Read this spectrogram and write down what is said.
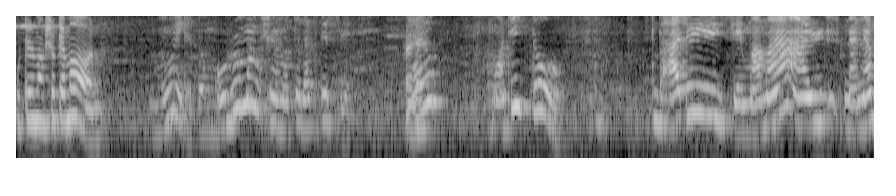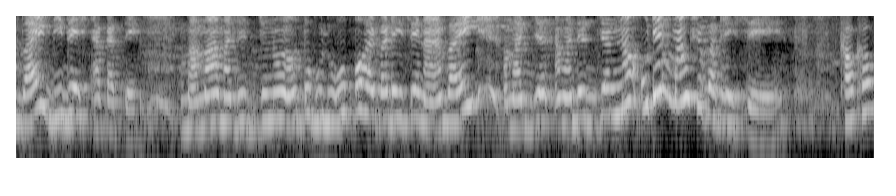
উটের মাংস কেমন? হুম, এটা তো গরুর মাংসের মতো লাগতেছে। যাই হোক মজাই তো। ভালোই হয়েছে। মামা আর নানা ভাই বিদেশ থাকাতে। মামা আমাদের জন্য অতগুলো উপহার পাঠাইছে। নানা ভাই আমার আমাদের জন্য উটের মাংস পাঠাইছে। খাও খাও।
